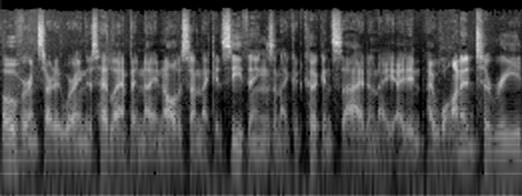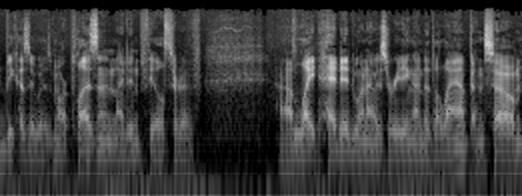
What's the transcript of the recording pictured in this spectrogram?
over and started wearing this headlamp at night, and all of a sudden I could see things and I could cook inside, and I, I didn't I wanted to read because it was more pleasant, and I didn't feel sort of uh, lightheaded when I was reading under the lamp, and so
